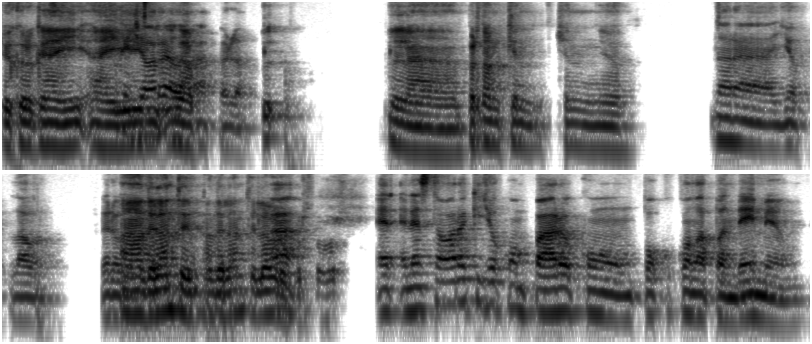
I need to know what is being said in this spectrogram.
Yo creo que ahí, ahí la, la, perdón, ¿quién, quién yo? No, era yo, Laura. Pero, ah, adelante, adelante, Laura, ah, por favor. En, esta hora que yo comparo con un poco con la pandemia,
